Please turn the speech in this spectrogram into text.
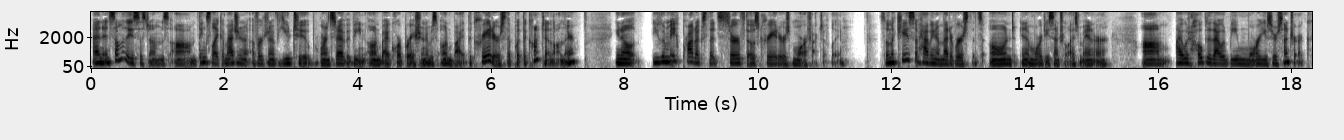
And in some of these systems, um, things like imagine a version of YouTube where instead of it being owned by a corporation, it was owned by the creators that put the content on there. You know, you can make products that serve those creators more effectively. So, in the case of having a metaverse that's owned in a more decentralized manner, um, I would hope that that would be more user centric,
